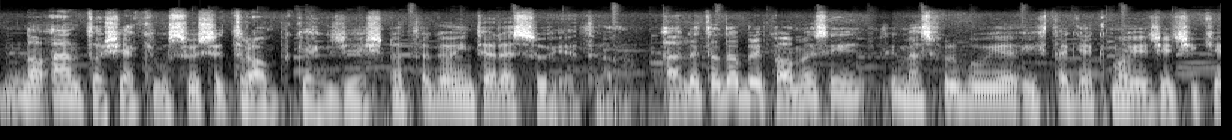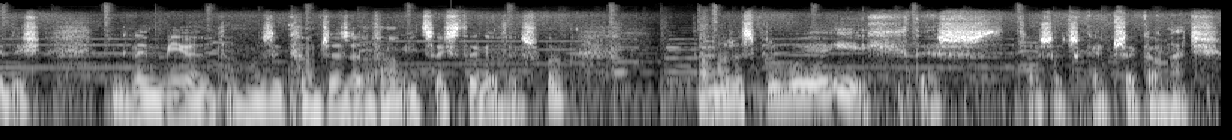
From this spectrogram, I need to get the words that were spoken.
no Antoś jak usłyszy trąbkę gdzieś, no to go interesuje to. Ale to dobry pomysł i chyba spróbuję ich tak jak moje dzieci kiedyś gnębiłem tą muzyką jazzową i coś z tego wyszło. To może spróbuję ich też troszeczkę przekonać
